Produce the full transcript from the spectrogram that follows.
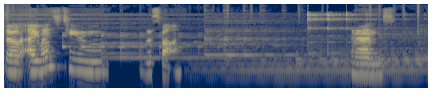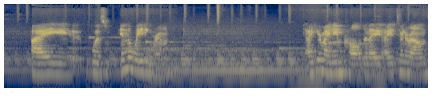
So I went to the spa and I was in the waiting room. I hear my name called and I, I turn around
